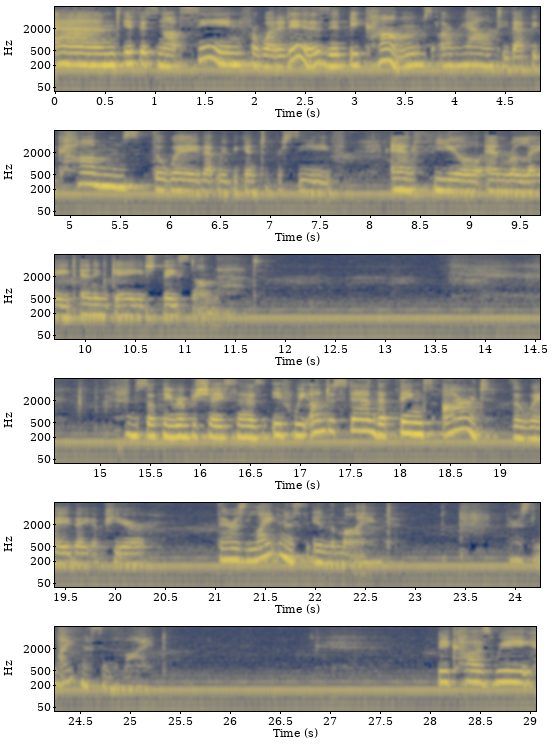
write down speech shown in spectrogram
And if it's not seen for what it is, it becomes our reality. That becomes the way that we begin to perceive and feel and relate and engage based on that. And Tsoknyi Rinpoche says if we understand that things aren't the way they appear, there is lightness in the mind. There is lightness in the mind. Because we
